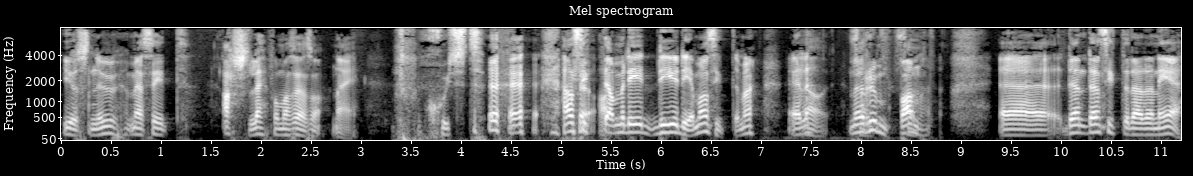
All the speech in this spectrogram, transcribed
just nu med sitt arsle, får man säga så? Nej. Schysst. Han sitter, ja men det, det, är ju det man sitter med, eller? Ja, med sant, rumpan. sant. Eh, den, den sitter där den är.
